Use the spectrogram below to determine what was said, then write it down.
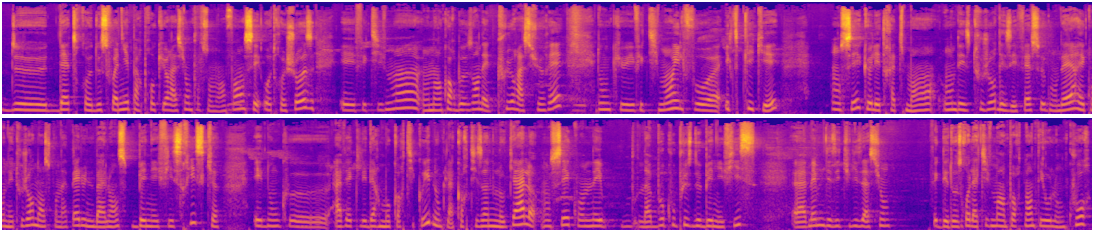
De d'être de soigner par procuration pour son enfant, c'est autre chose. Et effectivement, on a encore besoin d'être plus rassuré. Donc euh, effectivement, il faut euh, expliquer on sait que les traitements ont toujours des effets secondaires et qu'on est toujours dans ce qu'on appelle une balance bénéfice-risque. Et donc, euh, avec les dermocorticoïdes, donc la cortisone locale, on sait qu'on a beaucoup plus de bénéfices, euh, même des utilisations avec des doses relativement importantes et au long cours,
